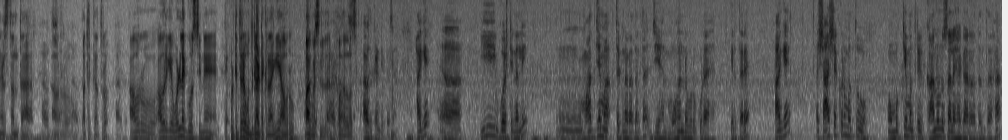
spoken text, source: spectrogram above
ನಡೆಸಿದಂತ ಅವರು. ಪತ್ರಕರ್ತರು. ಅವರು ಅವರಿಗೆ ಒಳ್ಳೆ ಗೋಷ್ಠಿನೇ ಕೊಟ್ಟಿದ್ರೆ ಉದ್ಘಾಟಕರಾಗಿ ಅವರು ಭಾಗವಹಿಸಿದ್ದಾರೆ. ಹೌದಲ್ವ ಸರ್? ಹೌದು ಖಂಡಿತ ಸರ್. ಹಾಗೆ ಈ ಗೋಷ್ಠಿನಲ್ಲಿ ಮಾಧ್ಯಮ ತಜ್ಞರಾದಂಥ ಜಿ ಎನ್ ಮೋಹನ್ ಅವರು ಕೂಡ ಇರ್ತಾರೆ. ಹಾಗೆ ಶಾಸಕರು ಮತ್ತು ಮುಖ್ಯಮಂತ್ರಿ ಕಾನೂನು ಸಲಹೆಗಾರರಾದಂತಹ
